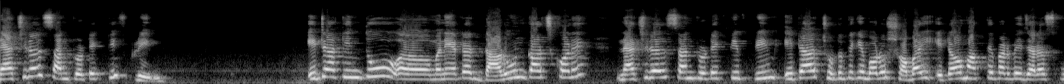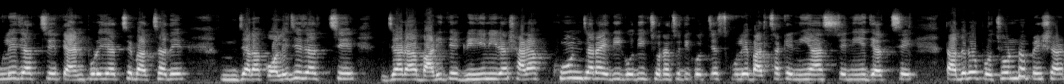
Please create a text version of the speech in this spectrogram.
ন্যাচারাল সান প্রোটেক্টিভ ক্রিম এটা কিন্তু মানে একটা দারুণ কাজ করে। ন্যাচারাল সান প্রোটেক্টিভ ক্রিম, এটা ছোট থেকে বড় সবাই এটাও মাখতে পারবে। যারা স্কুলে যাচ্ছে ট্যান পড়ে যাচ্ছে বাচ্চাদের যারা কলেজে যাচ্ছে, যারা বাড়িতে গৃহিণীরা সারাক্ষণ যারা এদিক ওদিক ছোটাছুটি করছে, স্কুলে বাচ্চাকে নিয়ে আসছে, নিয়ে যাচ্ছে, তাদেরও প্রচণ্ড প্রেশার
